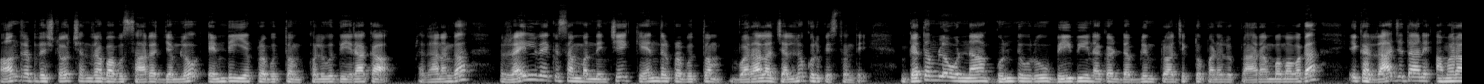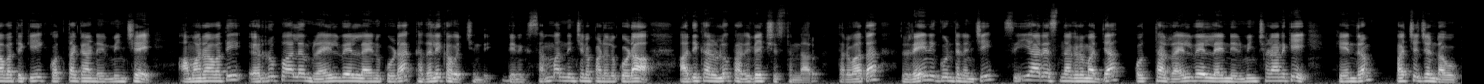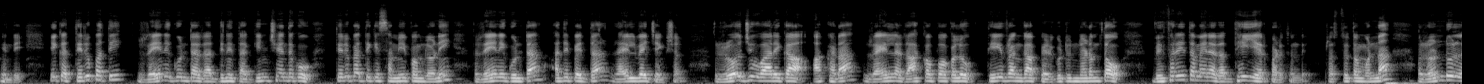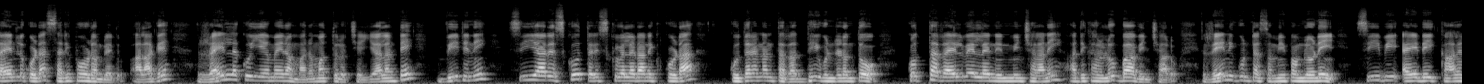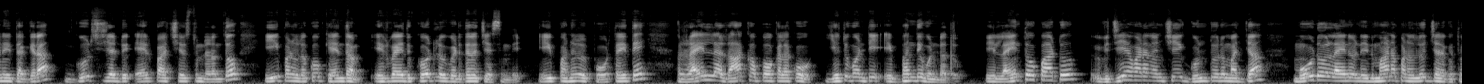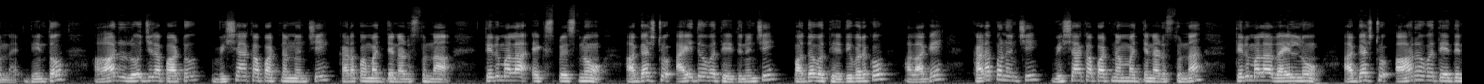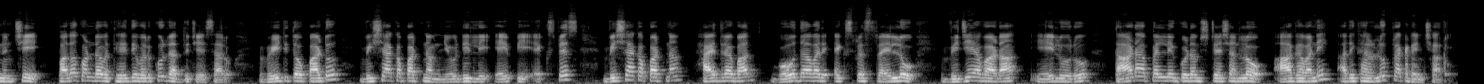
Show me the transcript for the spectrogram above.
ఆంధ్రప్రదేశ్లో చంద్రబాబు సారథ్యంలో ఎన్డీఏ ప్రభుత్వం కొలువుదీరాక ప్రధానంగా రైల్వేకు సంబంధించి కేంద్ర ప్రభుత్వం వరాల జల్లు కురిపిస్తుంది. గతంలో ఉన్న Guntur Bibinagar doubling project పనులు ప్రారంభమవగా ఇక రాజధాని అమరావతికి కొత్తగా నిర్మించే అమరావతి ఎర్రుపాలెం రైల్వే లైన్ కూడా కదలిక వచ్చింది. దీనికి సంబంధించిన పనులు కూడా అధికారులు పర్యవేక్షిస్తున్నారు. తర్వాత రేణిగుంట నుంచి సిఆర్ఎస్ నగర్ మధ్య కొత్త రైల్వే లైన్ నిర్మించడానికి కేంద్రం పచ్చ జెండా ఊపింది. ఇక తిరుపతి రేణిగుంట రద్దీని తగ్గించేందుకు తిరుపతికి సమీపంలోని రేణిగుంట అతిపెద్ద రైల్వే జంక్షన్. రోజువారీగా అక్కడ రైళ్ళ రాకపోకలు తీవ్రంగా పెరుగుతుండడంతో విపరీతమైన రద్దీ ఏర్పడుతుంది. ప్రస్తుతం ఉన్న రెండు లైన్లు కూడా సరిపోవడం లేదు. అలాగే రైళ్ళకు ఏమైనా మరమ్మతులు చేయాలంటే వీటిని సిఆర్ఎస్కు తీసుకువెళ్ళడానికి కూడా కుదరనంత రద్దీ ఉండడంతో కొత్త రైల్వే లైన్ నిర్మించాలని అధికారులు భావించారు. రేణిగుంట సమీపంలోని సిబిఐడి కాలనీ దగ్గర గూడ్స్ షెడ్ ఏర్పాటు చేస్తుండడంతో ఈ పనులకు కేంద్రం ఇరవై ఐదు కోట్లు విడుదల చేసింది. ఈ పనులు పూర్తయితే రైళ్ళ రాకపోకలకు ఎటువంటి ఇబ్బంది ఉండదు. ఈ లైన్తో పాటు విజయవాడ నుంచి గుంటూరు మధ్య మూడో లైను నిర్మాణ పనులు జరుగుతున్నాయి. దీంతో ఆరు రోజుల పాటు విశాఖపట్నం నుంచి కడప మధ్య నడుస్తున్న తిరుమల ఎక్స్ప్రెస్ను ఆగస్టు ఐదవ తేదీ నుంచి పదవ తేదీ వరకు అలాగే కడప నుంచి విశాఖపట్నం మధ్య నడుస్తున్న తిరుమల రైలును ఆగస్టు ఆరవ తేదీ నుంచి పదకొండవ తేదీ వరకు రద్దు చేశారు. వీటితో పాటు Visakhapatnam New Delhi AP express Visakhapatnam Hyderabad Godavari express రైళ్ళు విజయవాడ ఏలూరు తాడాపల్లిగూడెం స్టేషన్లో ఆగవని అధికారులు ప్రకటించారు.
